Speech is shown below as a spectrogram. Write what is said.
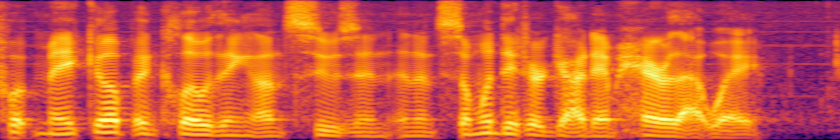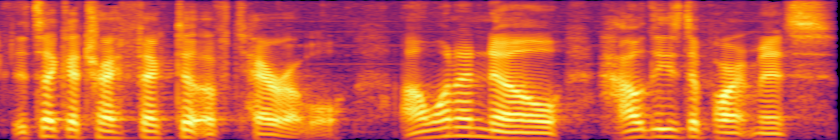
put makeup and clothing on Susan, and then someone did her goddamn hair that way. It's like a trifecta of terrible. I want to know how these departments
